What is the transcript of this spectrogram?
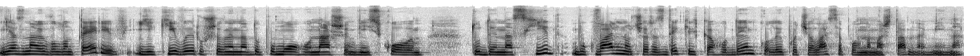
Я знаю волонтерів, які вирушили на допомогу нашим військовим туди на схід, буквально через декілька годин, коли почалася повномасштабна війна.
